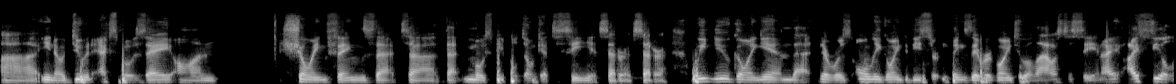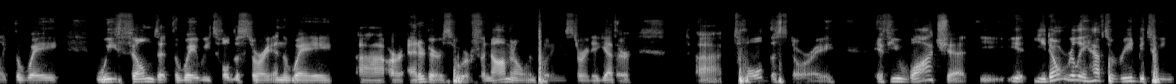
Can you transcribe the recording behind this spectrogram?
uh, you know do an expose on showing things that uh, that most people don't get to see, et cetera, et cetera. We knew going in that there was only going to be certain things they were going to allow us to see, and I, I feel like the way we filmed it, the way we told the story, and the way uh, our editors, who were phenomenal in putting the story together, uh, told the story. If you watch it, you, you don't really have to read between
